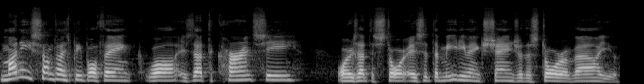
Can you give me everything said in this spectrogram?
money. Sometimes people think, well, is that the currency? Or is that the store is it the medium exchange or the store of value?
